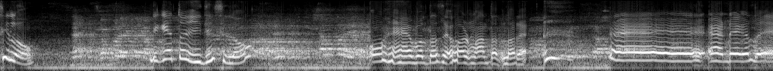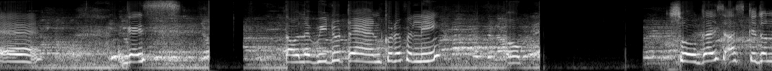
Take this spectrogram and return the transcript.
ছিল। দেখি, এত ইজি ছিল। ও হ্যাঁ বলতেছে, ওর মাথার লড়ে এন্ড হয়ে গেছে গাইস তাহলে ভিডিওটা এন্ড করে ফেলি। ও সো গাইস আজকের জন্য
